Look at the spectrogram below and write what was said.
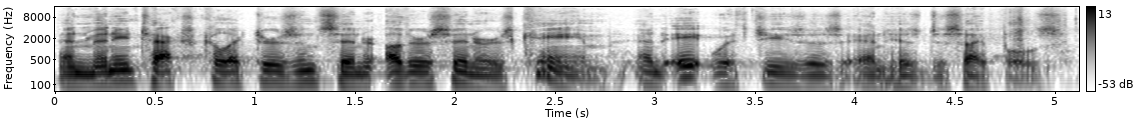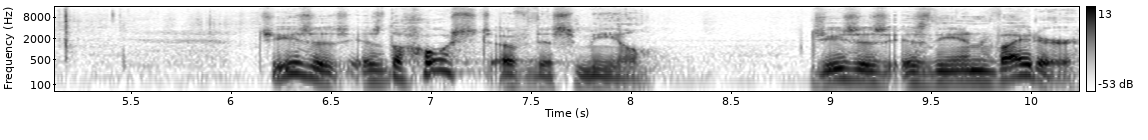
and many tax collectors and sinner, other sinners came and ate with Jesus and his disciples. Jesus is the host of this meal. Jesus is the inviter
